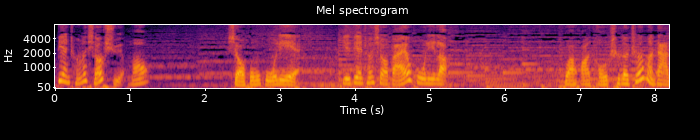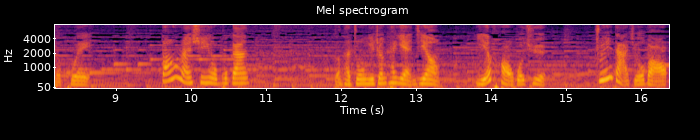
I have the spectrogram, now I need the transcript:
变成了小雪猫，小红狐狸也变成小白狐狸了。花花头吃了这么大的亏，当然心有不甘。等他终于睁开眼睛，也跑过去追打九宝。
